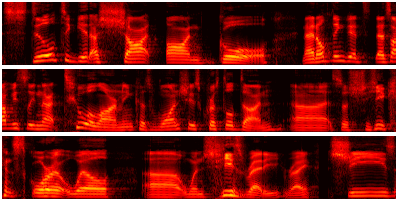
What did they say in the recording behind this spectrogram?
still to get a shot on goal. And I don't think that's that's obviously not too alarming because one, she's Crystal Dunn, uh, so she can score at will uh, when she's ready, right? She's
